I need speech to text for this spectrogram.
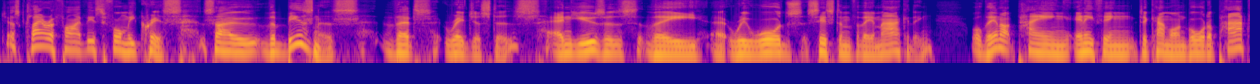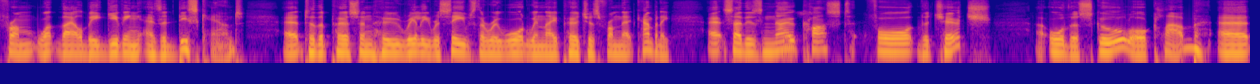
Just clarify this for me, Chris. So, the business that registers and uses the uh, rewards system for their marketing, well, they're not paying anything to come on board apart from what they'll be giving as a discount uh, to the person who really receives the reward when they purchase from that company. Uh, so, there's no cost for the church uh, or the school or club uh,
